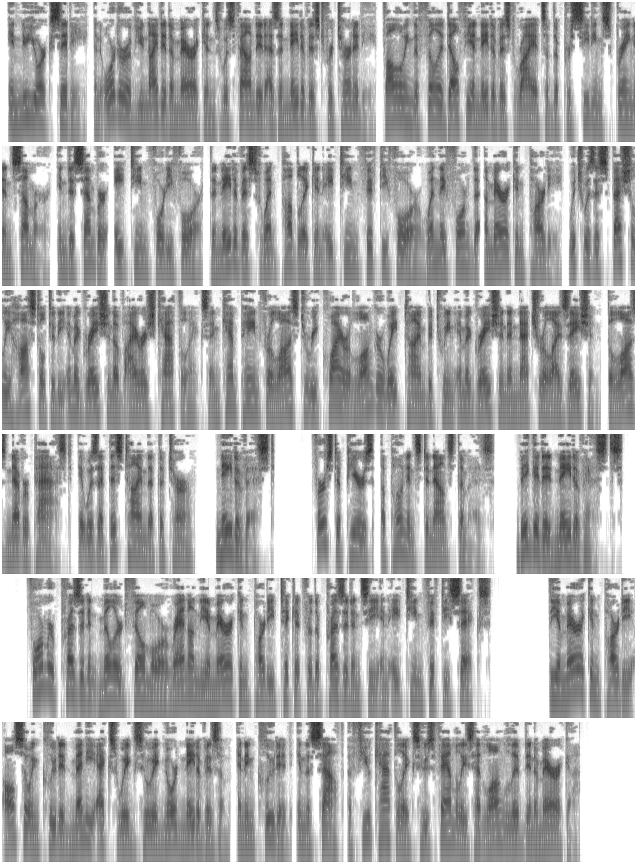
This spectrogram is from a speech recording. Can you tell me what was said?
In New York City, an Order of United Americans was founded as a nativist fraternity, following the Philadelphia nativist riots of the preceding spring and summer. In December, 1844, the nativists went public in 1854 when they formed the American Party, which was especially hostile to the immigration of Irish Catholics and campaigned for laws to require longer wait time between immigration and naturalization. The laws never passed. It was at this time that the term nativist first appears. Opponents denounced them as bigoted nativists. Former President Millard Fillmore ran on the American Party ticket for the presidency in 1856. The American Party also included many ex-Whigs who ignored nativism, and included in the South a few Catholics whose families had long lived in America.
